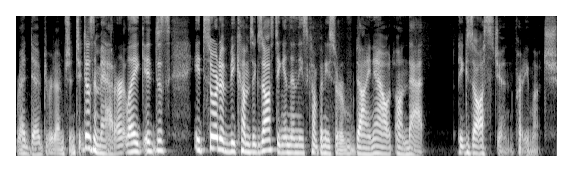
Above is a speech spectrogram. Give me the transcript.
Red Dead Redemption 2? It doesn't matter. Like it just it sort of becomes exhausting and then these companies sort of dine out on that exhaustion pretty much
